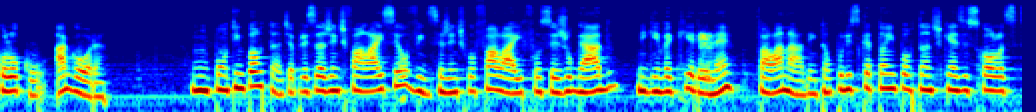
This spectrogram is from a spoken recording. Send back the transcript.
colocou. Agora, um ponto importante. É preciso a gente falar e ser ouvido. Se a gente for falar e for ser julgado, ninguém vai querer, né? Falar nada. Então, por isso que é tão importante que as escolas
